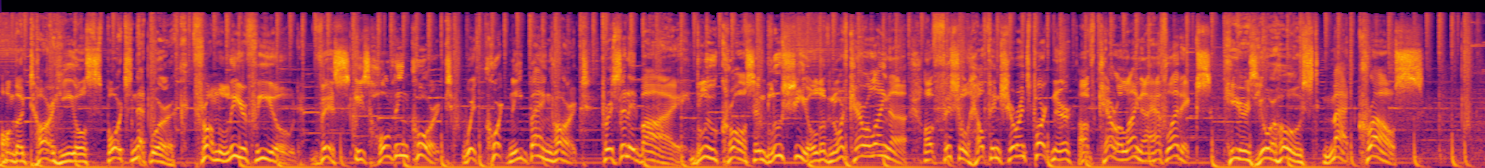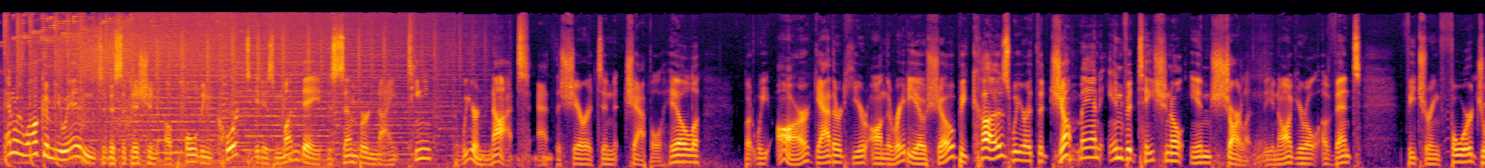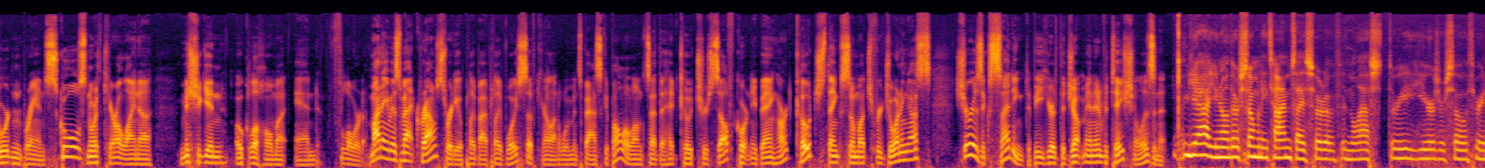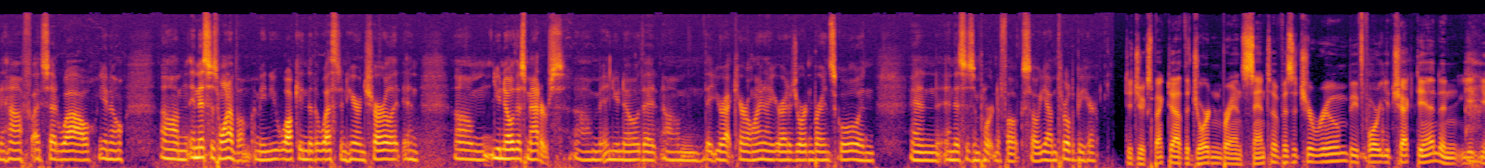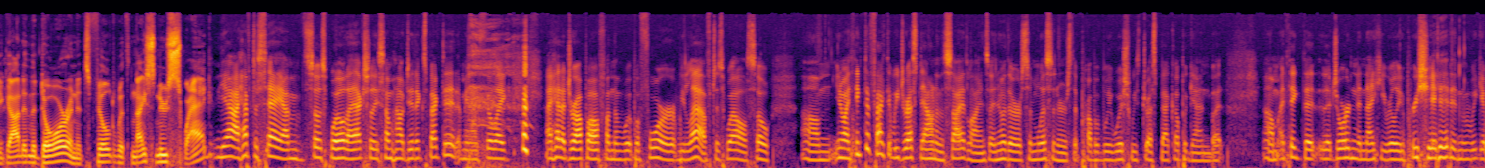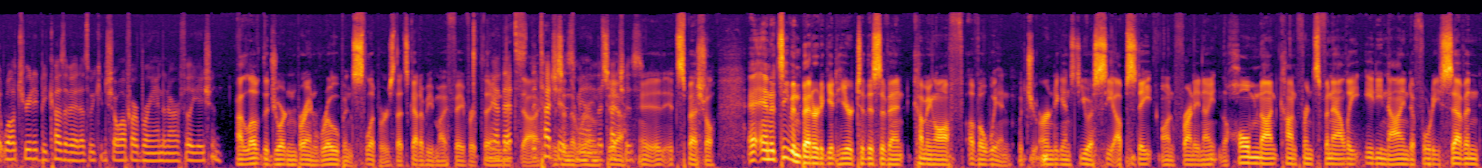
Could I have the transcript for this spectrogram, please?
On the Tar Heel Sports Network from Learfield, this is Holding Court with Courtney Banghart. Presented by Blue Cross and Blue Shield of North Carolina, official health insurance partner of Carolina Athletics. Here's your host, Matt Kraus. And we welcome you in to this edition of Holding Court. It is Monday, December 19th. We are not at the Sheraton Chapel Hill but we are gathered here on the radio show because we are at the Jumpman Invitational in Charlotte, the inaugural event featuring four Jordan Brand schools North Carolina, Michigan, Oklahoma, and Florida. My name is Matt Kraus, radio play by play voice of Carolina women's basketball, alongside the head coach herself, Courtney Banghart. Coach, thanks so much for joining us. Sure is exciting to be here at the Jumpman Invitational, isn't it? Yeah, you know, there's so many times I sort of, in the last three years or so, three and a half, I've said, wow, you know, um, and this is one of them. I mean, you walk into the Westin here in Charlotte, and um, you know this matters, um, and you know that um, that you're at Carolina, you're at a Jordan Brand school, and and and this is important to folks. So yeah, I'm thrilled to be here. Did you expect to have the Jordan brand Santa visit your room before you checked in and you, you, got in the door and it's filled with nice new swag? Yeah, I have to say I'm so spoiled. I actually somehow did expect it. I mean, I feel like I had a drop off on the before we left as well. So um, you know, I think the fact that we dressed down on the sidelines, I know there are some listeners that probably wish we dressed back up again, but um, I think that, that Jordan and Nike really appreciate it and we get well treated because of it as we can show off our brand and our affiliation. I love the Jordan brand robe and slippers. That's got to be my favorite thing. Yeah, that's that, uh, the touches, in the man, rooms. the touches. Yeah, it, it's special. And, and it's even better to get here to this event coming off of a win, which you earned against USC Upstate on Friday night in the home non-conference finale, 89 to 47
